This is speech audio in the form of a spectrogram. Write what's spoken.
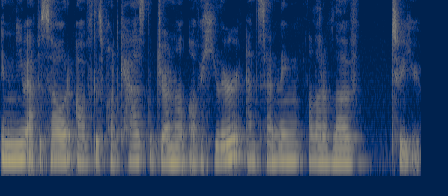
in a new episode of this podcast, The Journal of a Healer, and sending a lot of love to you.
